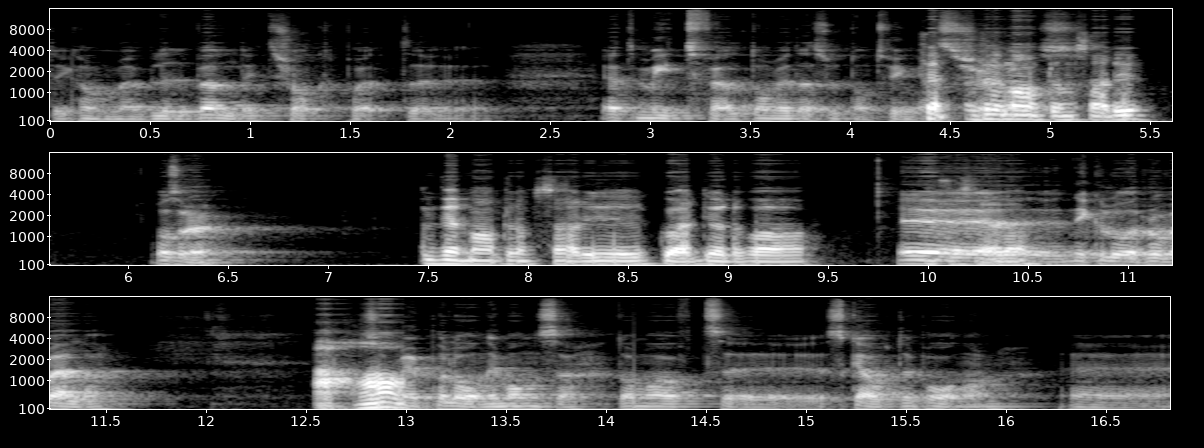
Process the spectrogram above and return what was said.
Det kommer bli väldigt tjockt på ett, eh, ett mittfält om vi dessutom tvingas köpa Vem av dem sa du? Vad sa du? Vem av dem sa du Guardiola var? Eh, Nicolo Rovella. Aha. Som är på lån i Monza. De har haft eh, scouter på honom. Eh,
